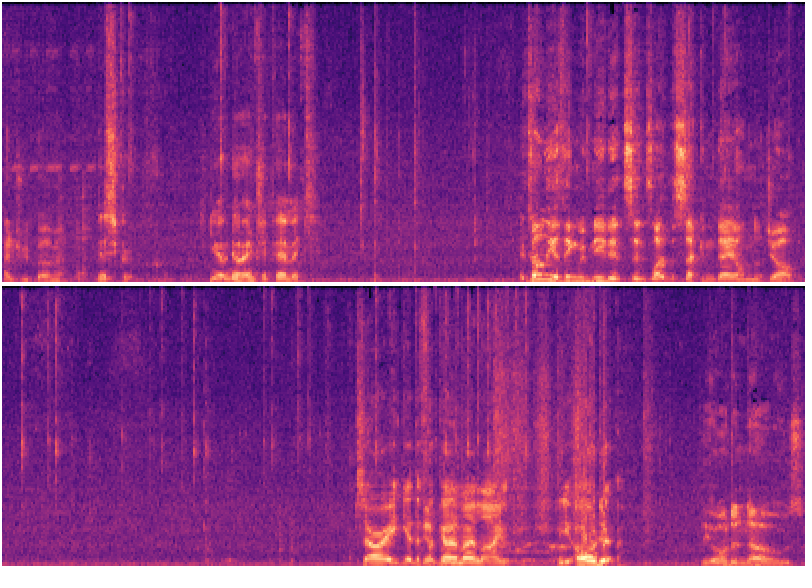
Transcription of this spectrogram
entry permit. Descri- you have no entry permit. It's only a thing we've needed since like the second day on the job. Sorry, get the Get fuck out of my line. The order. The Order knows.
